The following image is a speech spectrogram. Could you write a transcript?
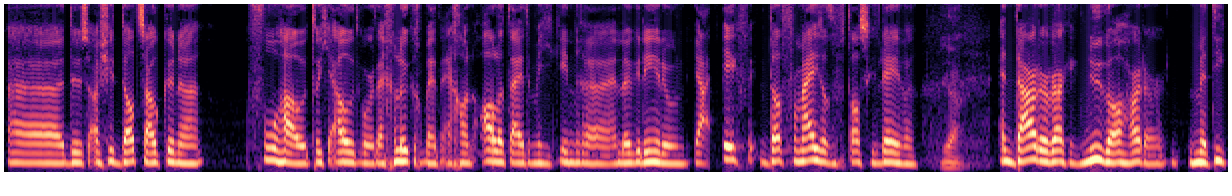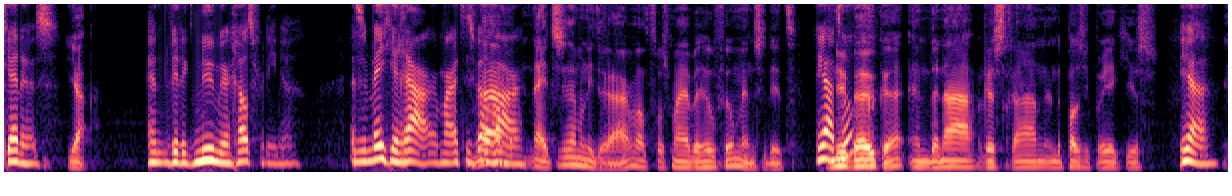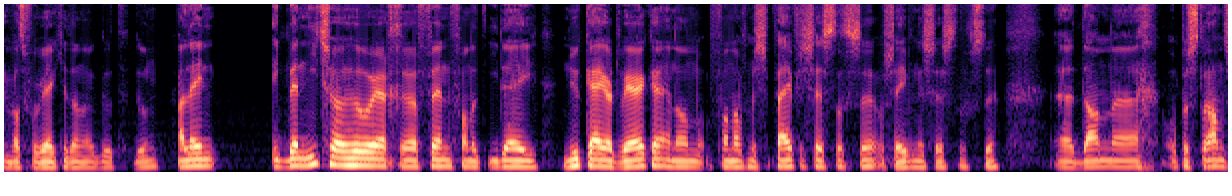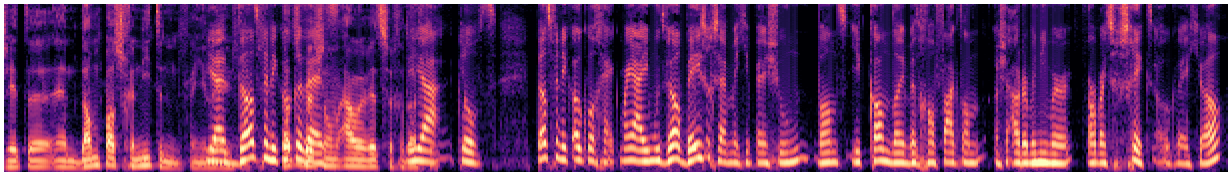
Eh, dus als je dat zou kunnen volhouden tot je oud wordt en gelukkig bent en gewoon alle tijd met je kinderen en leuke dingen doen. Ja, ik vind, dat voor mij is dat een fantastisch leven. Ja. En daardoor werk ik nu wel harder met die kennis. Ja. En wil ik nu meer geld verdienen. Het is een beetje raar, maar het is wel Nou, waar. Nee, het is helemaal niet raar. Want volgens mij hebben heel veel mensen dit. Ja, nu toch? beuken en daarna rustig aan en de passieprojectjes. Ja, In wat voor werk je dan ook doet, doen. Alleen, ik ben niet zo heel erg eh, fan van het idee nu keihard werken en dan vanaf mijn 65ste of 67ste eh, dan eh, op een strand zitten en dan pas genieten van je Ja, leven. dat vind ik dat ook is best altijd. wel een ouderwetse gedachte. Ja, klopt. Dat vind ik ook wel gek. Maar ja, je moet wel bezig zijn met je pensioen. Want je kan dan, je bent gewoon vaak dan, als je ouder bent, niet meer arbeidsgeschikt ook, weet je wel.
